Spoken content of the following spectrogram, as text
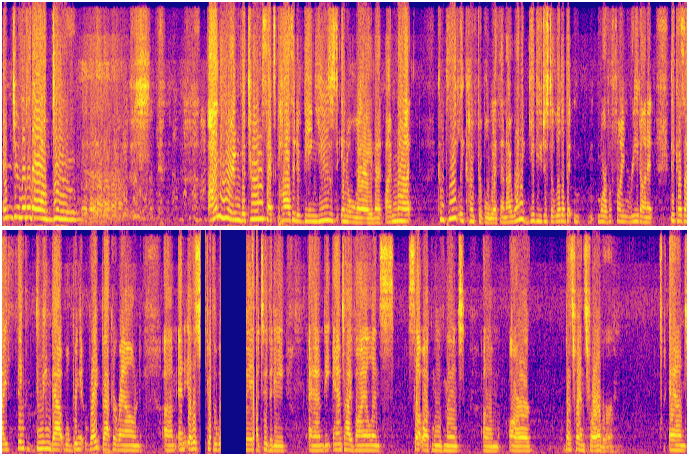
And your little dog too. I'm hearing the term sex positive being used in a way that I'm not completely comfortable with, and I want to give you just a little bit more of a fine read on it, because I think doing that will bring it right back around um, and illustrate the way activity and the anti-violence slutwalk movement um, are best friends forever. And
